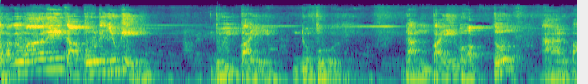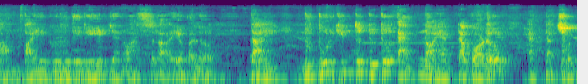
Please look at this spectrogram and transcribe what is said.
ভগবানের দাপর যুগে দুই পায়ে নুপুর, ডান পায়ে ভক্ত আর বাম পায়ে গুরুদেবের যেন আশ্রয় হলো। তাই নুপুর কিন্তু দুটো এক নয়, একটা বড়, একটা ছোট।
